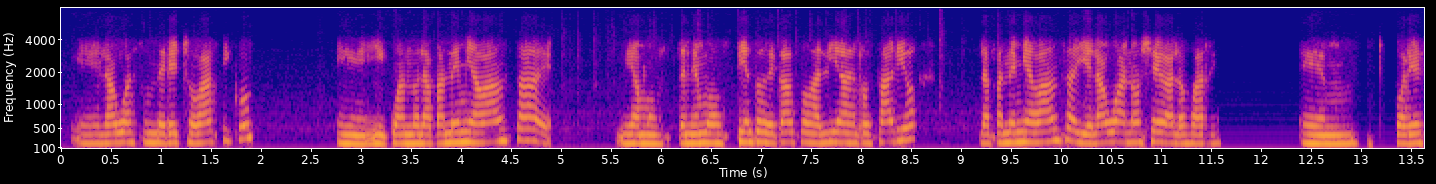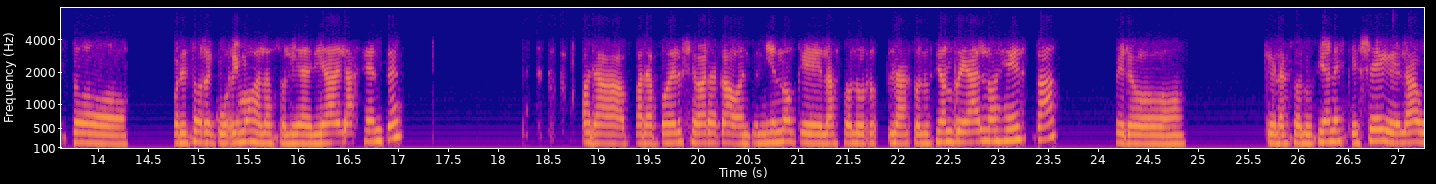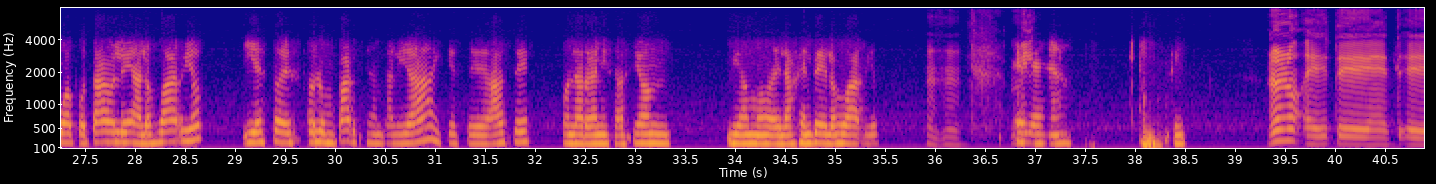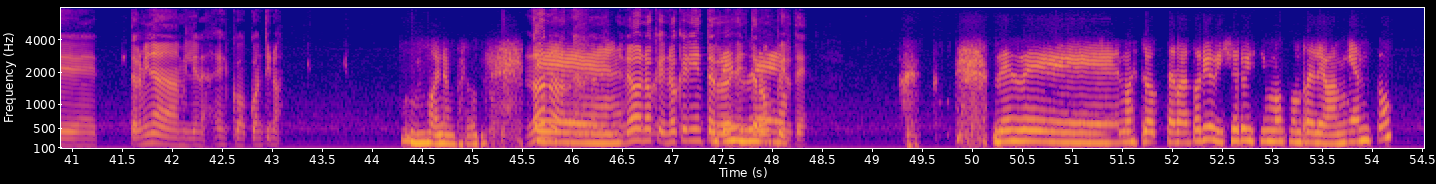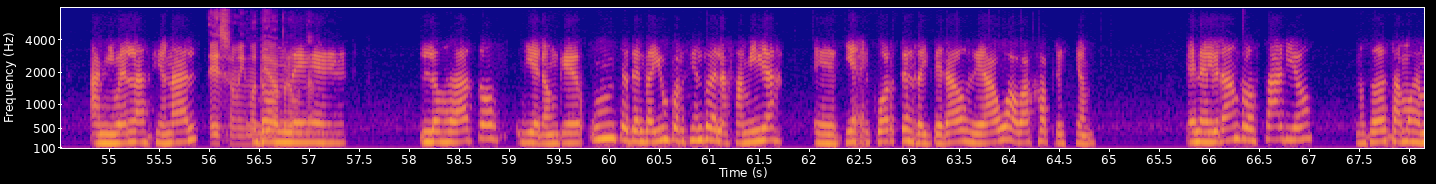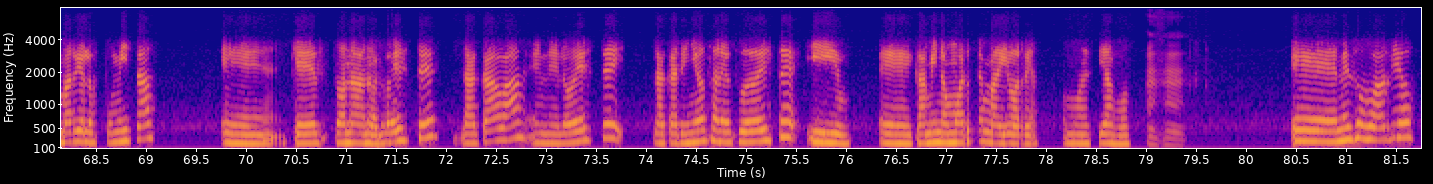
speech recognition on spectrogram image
eh, el agua es un derecho básico eh, y cuando la pandemia avanza digamos tenemos cientos de casos al día en Rosario la pandemia avanza y el agua no llega a los barrios. Em, por eso por eso recurrimos a la solidaridad de la gente para, para poder llevar a cabo, entendiendo que la, solu- la solución real no es esta, pero que la solución es que llegue el agua potable a los barrios y esto es solo un parche en realidad y que se hace con la organización, digamos, de la gente de los barrios. Eh, sí. No, no, no, eh, te- te- eh, termina Milena, eh, co- continúa. Bueno, perdón. No, no, Eh, no, no, que- no quería desde- interrumpirte. Desde nuestro observatorio Villero hicimos un relevamiento a nivel nacional Eso mismo te iba a preguntar. donde los datos dieron que un 71% de las familias eh, tiene cortes reiterados de agua a baja presión. En el Gran Rosario, nosotros estamos en barrio Los Pumitas, eh, que es zona noroeste, La Cava en el oeste, La Cariñosa en el sudoeste y eh, Camino Muerto en Baigorria, como decías vos. En esos barrios,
